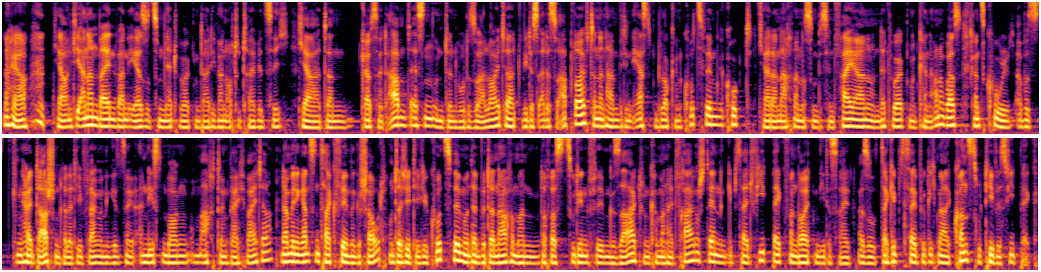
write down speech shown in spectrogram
naja, ja, und die anderen beiden waren eher so zum Networken da, die waren auch total witzig. Ja, dann gab es halt Abendessen und dann wurde so erläutert, wie das alles so abläuft und dann haben wir den ersten Block an Kurzfilm geguckt. Ja, danach war noch so ein bisschen feiern und Networken und keine Ahnung was. Ganz cool, aber es ging halt da schon relativ lang und dann geht es am nächsten Morgen um acht dann gleich weiter. Dann haben wir den ganzen Tag Filme geschaut, unterschiedliche Kurzfilme und dann wird danach immer noch was zu den Filmen gesagt und kann man halt Fragen stellen und gibt es halt Feedback von Leuten, die das halt, also da gibt es halt wirklich mal konstruktives Feedback.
